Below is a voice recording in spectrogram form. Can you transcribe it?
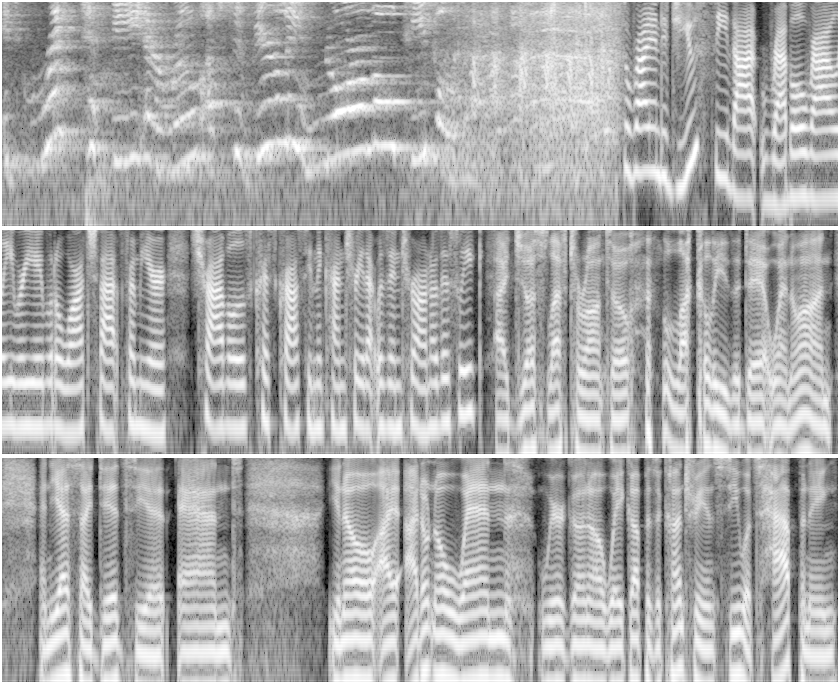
It's great to be in a room of severely normal people tonight. So, Ryan, did you see that Rebel rally? Were you able to watch that from your travels crisscrossing the country that was in Toronto this week? I just left Toronto, luckily, the day it went on. And yes, I did see it. And you know, I, I don't know when we're going to wake up as a country and see what's happening.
